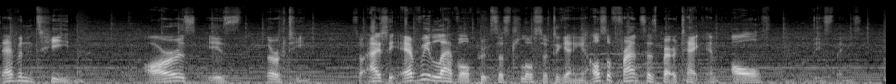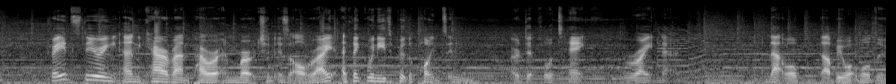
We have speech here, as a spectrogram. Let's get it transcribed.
17. Ours is 13. So actually every level puts us closer to getting it. Also, France has better tech in all of these things. Trade steering and caravan power and merchant is alright. I think we need to put the points in our Diplo tank right now. And that will that'll be what we'll do.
